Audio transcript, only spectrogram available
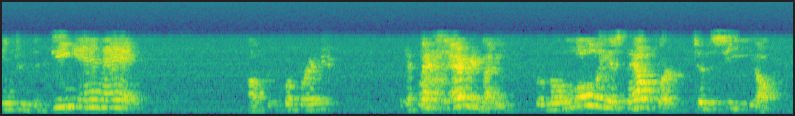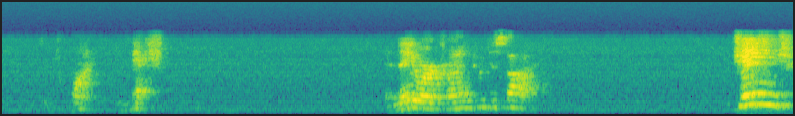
into the DNA of the corporation. It affects everybody from the lowliest clerk to the CEO. It's entwined, meshed. And they are trying to decide change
